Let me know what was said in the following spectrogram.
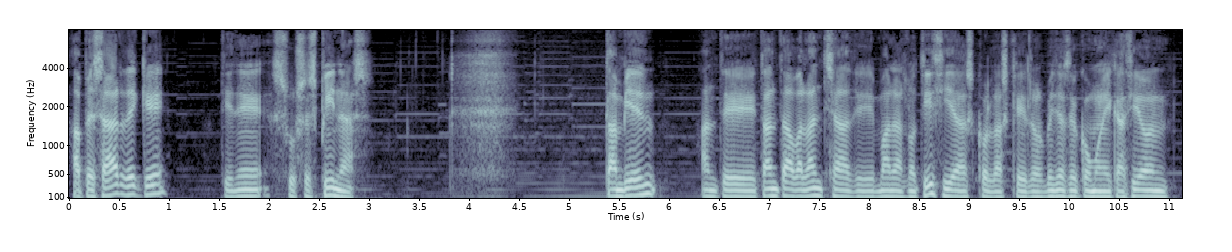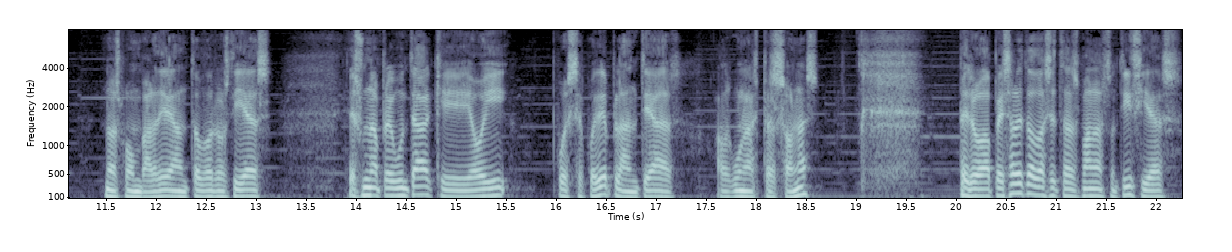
a pesar de que tiene sus espinas. También ante tanta avalancha de malas noticias con las que los medios de comunicación nos bombardean todos los días, es una pregunta que hoy pues se puede plantear algunas personas. Pero a pesar de todas estas malas noticias,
